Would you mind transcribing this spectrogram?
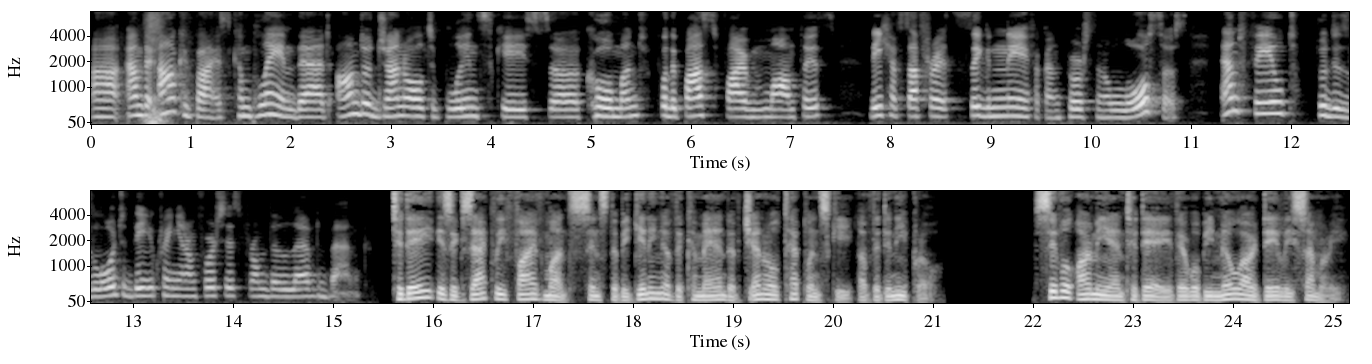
Uh, and the occupiers complain that under General Teplinsky's uh, command for the past five months, they have suffered significant personal losses and failed to dislodge the Ukrainian forces from the left bank. Today is exactly five months since the beginning of the command of General Teplinsky of the Dnipro. Civil Army and today there will be no our daily summary.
